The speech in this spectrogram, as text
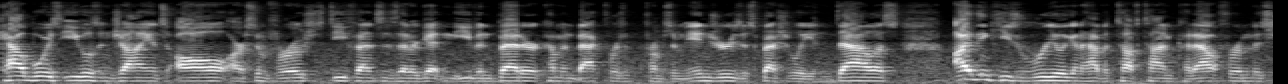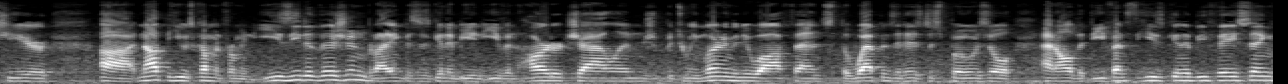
Cowboys, Eagles, and Giants all are some ferocious defenses that are getting even better, coming back for, from some injuries, especially in Dallas. I think he's really going to have a tough time cut out for him this year. Uh, not that he was coming from an easy division, but I think this is going to be an even harder challenge between learning the new offense, the weapons at his disposal, and all the defense that he's going to be facing.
